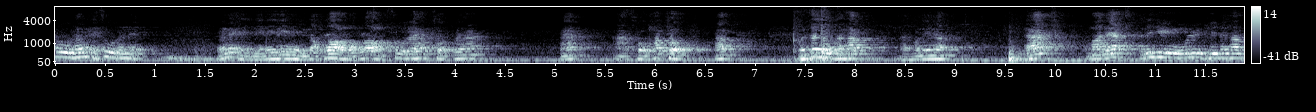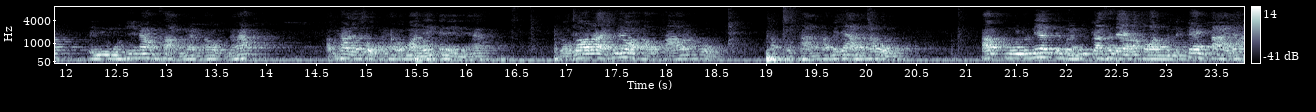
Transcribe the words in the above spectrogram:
สู้แล้วเนี่ยสู้แล้วเนี่ยแล้วเนี่ยนี่นี่นี่หลอกล่อหลอกล่อสู้เลยครับฉกเลยฮะฮะอ่าฉกครับฉกครับเหมือนสนุกนะครับอ่าคนนี้นะครับนะประมาณเนี้ยอันนี้คืองูไม่มีพิษนะครับ เป็นงูที่น่าสงสารนะครับนะฮะทำท่าจะฉกนะครับประมาณนี้นี่นี่ฮะหลอกล่อได้เขาเรียกว่าเข่าเท้านะครับผมจับสถานทำไม่ยากนะครับผม ครับงูตัวเนี้ยจะเหมือนการแสดงละครเหมือนจะแกล้งตายได้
